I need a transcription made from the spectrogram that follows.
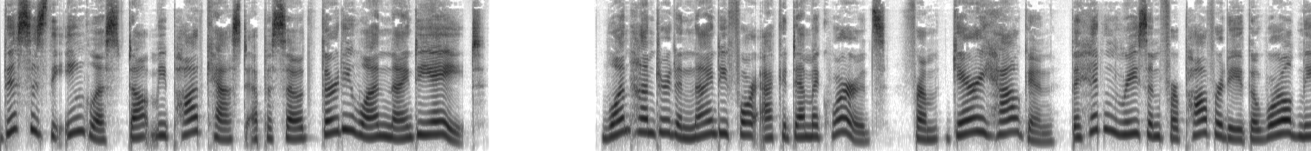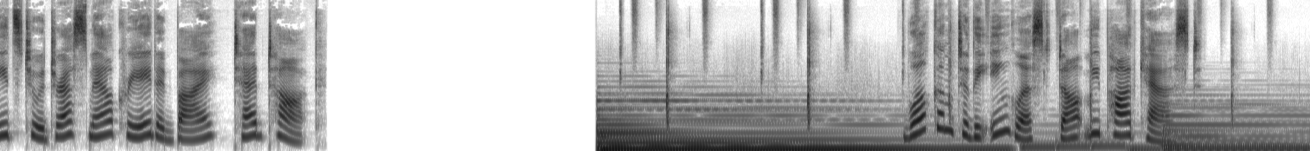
This is the Englist.me podcast episode 3198. 194 academic words from Gary Haugen The Hidden Reason for Poverty the World Needs to Address Now, created by TED Talk. Welcome to the Englist.me podcast.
